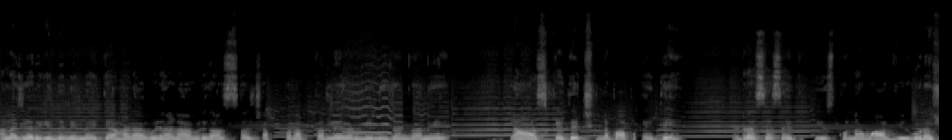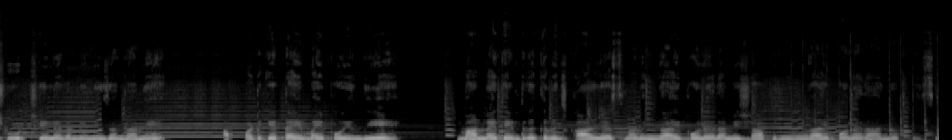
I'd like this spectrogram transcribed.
అలా జరిగింది. నిన్నైతే హడావిడి హడావిడిగా అస్సలు చెప్పనక్కర్లేదండి నిజంగానే. లాస్ట్కి అయితే చిన్న పాపకైతే డ్రెస్సెస్ అయితే తీసుకున్నాము. అవి కూడా షూట్ చేయలేదండి నిజంగానే. అప్పటికే టైం అయిపోయింది. మా అన్న అయితే ఇంటి దగ్గర నుంచి కాల్ చేస్తున్నాడు ఇంకా అయిపోలేదా మీ షాపింగ్? ఇంకా అయిపోలేదా? అని చెప్పేసి.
